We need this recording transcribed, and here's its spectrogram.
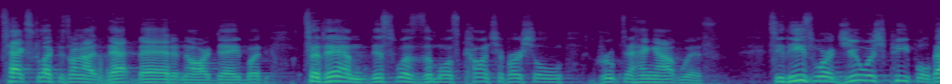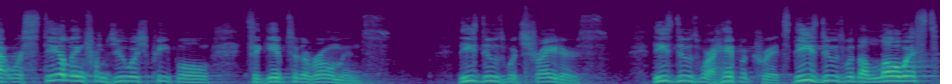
tax collectors are not that bad in our day. But to them, this was the most controversial group to hang out with. See, these were Jewish people that were stealing from Jewish people to give to the Romans. These dudes were traitors. These dudes were hypocrites. These dudes were the lowest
